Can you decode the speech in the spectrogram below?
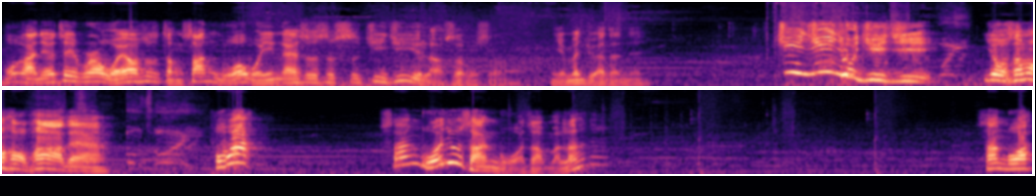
我感觉这波我要是整三国，我应该是是是 GG 了，是不是？你们觉得呢？GG 就 GG，有什么好怕的？不怕，三国就三国，怎么了呢？三国，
